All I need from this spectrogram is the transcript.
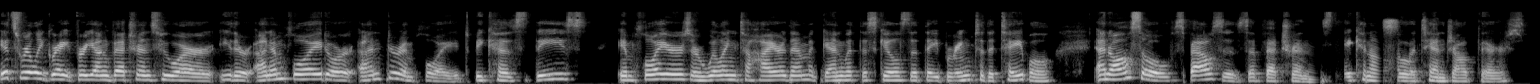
It's really great for young veterans who are either unemployed or underemployed because these employers are willing to hire them again with the skills that they bring to the table. And also spouses of veterans they can also attend job fairs.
